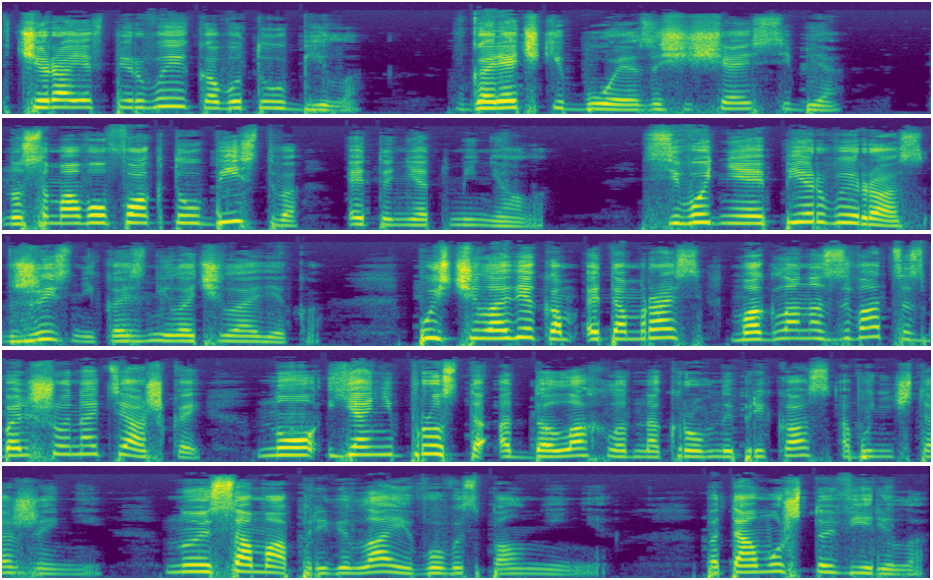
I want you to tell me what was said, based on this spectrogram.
Вчера я впервые кого-то убила, в горячке боя, защищая себя. Но самого факта убийства это не отменяло. Сегодня я первый раз в жизни казнила человека. Пусть человеком эта мразь могла называться с большой натяжкой, но я не просто отдала хладнокровный приказ об уничтожении, но и сама привела его в исполнение, потому что верила,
